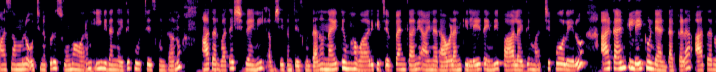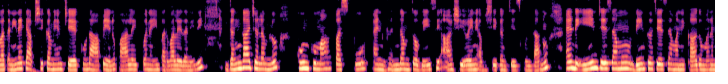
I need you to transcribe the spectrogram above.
మాసంలో వచ్చినప్పుడు సోమవారం ఈ విధంగా అయితే పూజ చేసుకుంటాను. ఆ తర్వాత శివయ్యని అభిషేకం చేసుకుంటాను. నైట్ మా వారికి చెప్పాను కానీ ఆయన రా రావడానికి లేట్ అయింది పాలు అయితే మర్చిపోలేరు. ఆ టైంకి లేకుండే అంట అక్కడ. ఆ తర్వాత నేనైతే అభిషేకం ఏం చేయకుండా ఆపేయను. పాలు లేకపోయినా ఏం పర్వాలేదు అనేది గంగాజలంలో కుంకుమ పసుపు అండ్ గంధంతో వేసి ఆ శివయ్యని అభిషేకం చేసుకుంటాను. అండ్ ఏం చేసాము దేంతో చేసామని కాదు. మనం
